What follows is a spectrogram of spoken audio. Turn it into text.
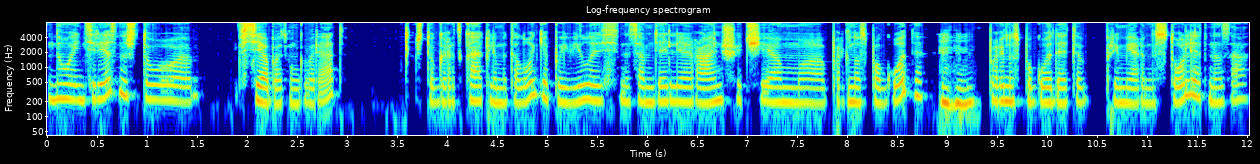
Но интересно, что все об этом говорят, что городская климатология появилась на самом деле раньше, чем э, прогноз погоды. Прогноз погоды это примерно 100 лет назад,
